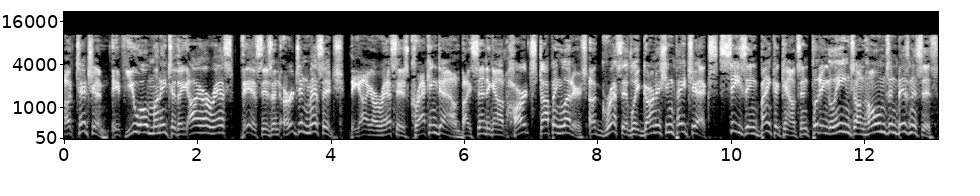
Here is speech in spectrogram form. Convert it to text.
Attention! If you owe money to the IRS, this is an urgent message. The IRS is cracking down by sending out heart stopping letters, aggressively garnishing paychecks, seizing bank accounts, and putting liens on homes and businesses.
